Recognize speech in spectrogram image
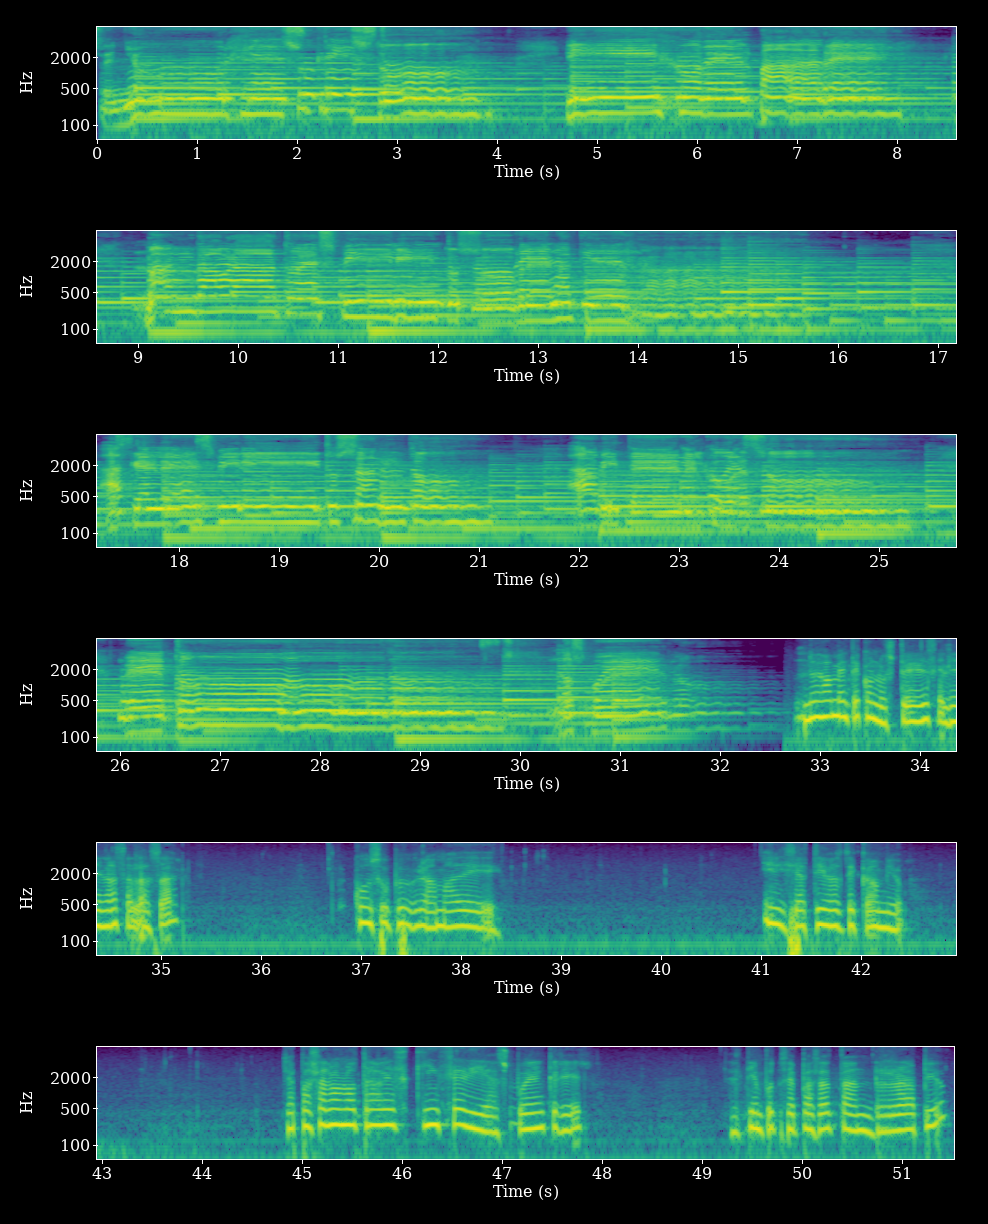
Señor Jesucristo, Hijo del Padre, manda ahora tu Espíritu sobre la tierra. Haz que el Espíritu Santo habite en el corazón de todos Nuevamente con ustedes, Elena Salazar, con su programa de iniciativas de cambio. Ya pasaron otra vez 15 días, ¿pueden creer? El tiempo se pasa tan rápido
